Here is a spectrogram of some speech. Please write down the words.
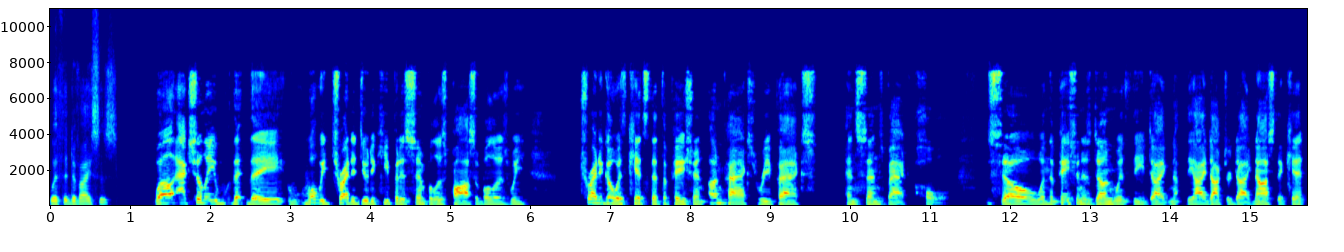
with the devices? Well, actually, what we try to do to keep it as simple as possible is we try to go with kits that the patient unpacks, repacks, and sends back whole. So when the patient is done with the diagn- the eye doctor diagnostic kit,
